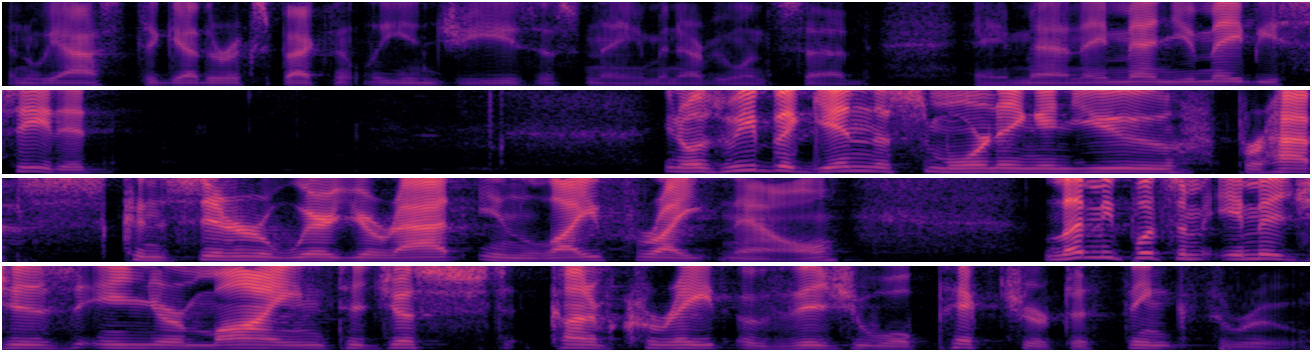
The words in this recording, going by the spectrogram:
And we ask together expectantly in Jesus' name. And everyone said, Amen. Amen. You may be seated. You know, as we begin this morning and you perhaps consider where you're at in life right now, let me put some images in your mind to just kind of create a visual picture to think through.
